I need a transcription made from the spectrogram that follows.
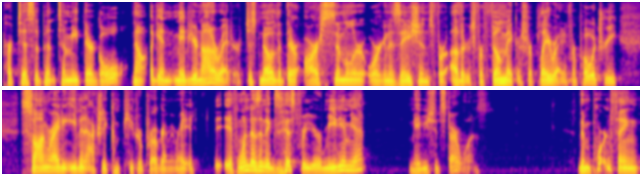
participant to meet their goal. Now, again, maybe you're not a writer. Just know that there are similar organizations for others, for filmmakers, for playwriting, for poetry, songwriting, even actually computer programming, right? It, if one doesn't exist for your medium yet, maybe you should start one. The important thing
